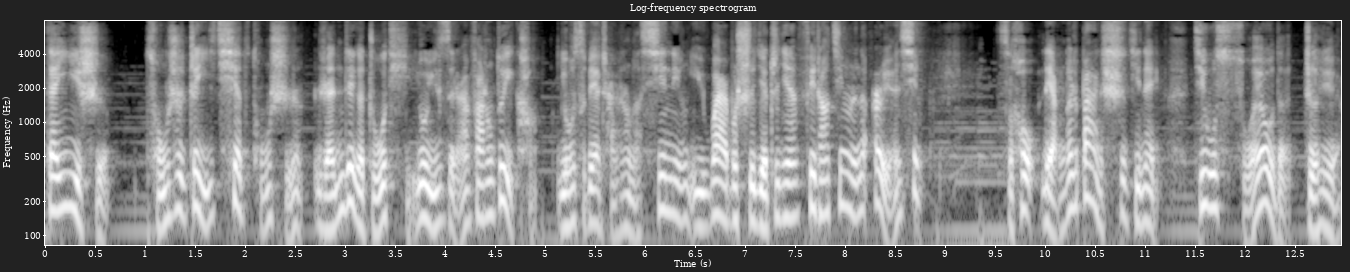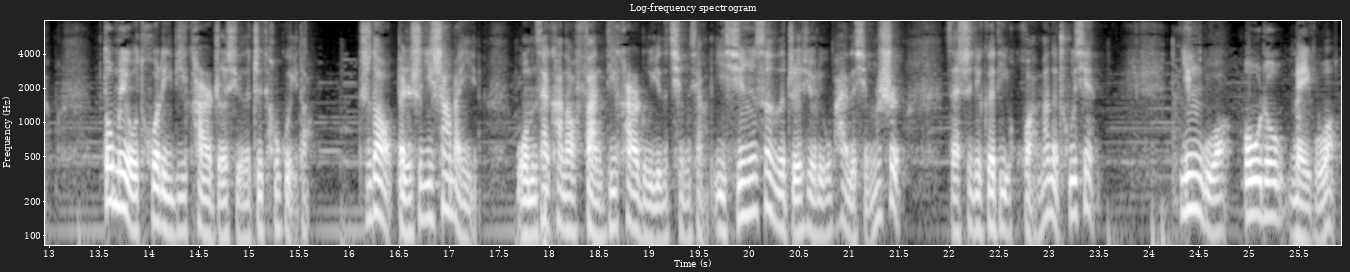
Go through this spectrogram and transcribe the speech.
在意识从事这一切的同时，人这个主体又与自然发生对抗，由此便产生了心灵与外部世界之间非常惊人的二元性。此后两个半世纪内，几乎所有的哲学。都没有脱离笛卡尔哲学的这条轨道，直到本世纪上半叶，我们才看到反笛卡尔主义的倾向以形形色色的哲学流派的形式，在世界各地缓慢的出现。英国、欧洲、美国，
